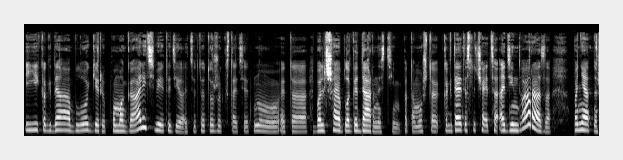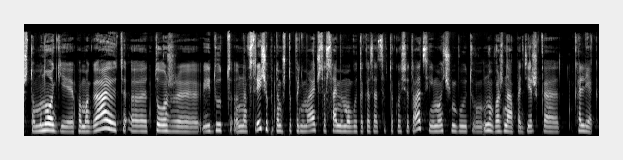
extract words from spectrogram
И когда блогеры помогали тебе это делать, это тоже, кстати, ну, это большая благодарность им, потому что когда это случается один-два раза, понятно, что многие помогают, э, тоже идут навстречу, потому что понимают, что сами могут оказаться в такой ситуации, им очень будет ну, важна поддержка коллег.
